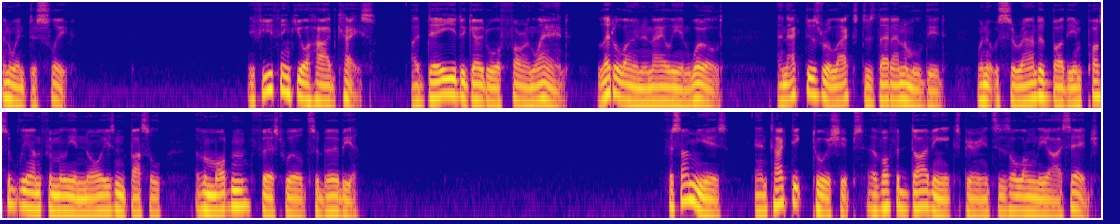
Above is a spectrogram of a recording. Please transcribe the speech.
and went to sleep. If you think you're hard case, I dare you to go to a foreign land, let alone an alien world, and act as relaxed as that animal did when it was surrounded by the impossibly unfamiliar noise and bustle of a modern first world suburbia. For some years, Antarctic tour ships have offered diving experiences along the ice edge.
